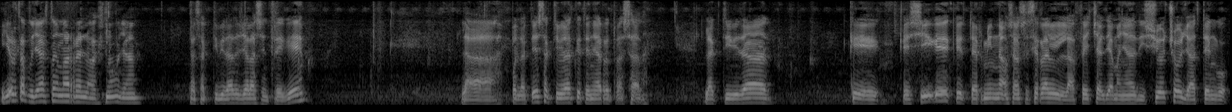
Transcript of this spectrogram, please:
Y ahorita pues ya estoy más relax, ¿no? Ya las actividades ya las entregué. La, pues la, esta actividad que tenía retrasada. La actividad que, que sigue, que termina, o sea, se cierra la fecha el día mañana 18, ya tengo,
